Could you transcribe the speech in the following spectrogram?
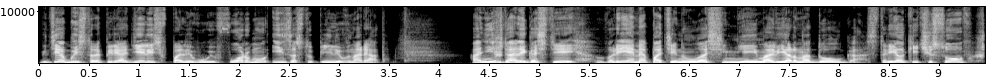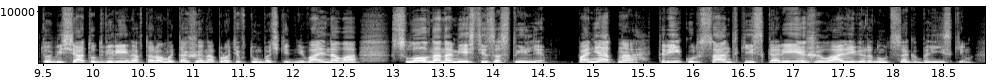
где быстро переоделись в полевую форму и заступили в наряд. Они ждали гостей. Время потянулось неимоверно долго. Стрелки часов, что висят у дверей на втором этаже напротив тумбочки Дневального, словно на месте застыли. Понятно, три курсантки скорее желали вернуться к близким —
